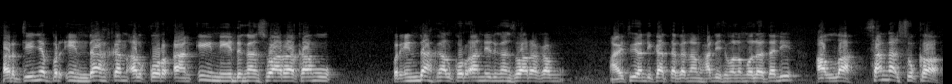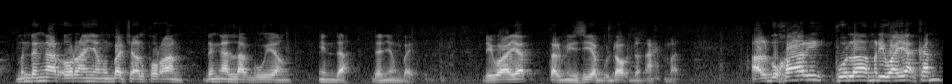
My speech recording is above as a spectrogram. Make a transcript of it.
Artinya perindahkan Al-Quran ini dengan suara kamu. Perindahkan Al-Quran ini dengan suara kamu. Nah, itu yang dikatakan dalam hadis mula-mula tadi. Allah sangat suka mendengar orang yang membaca Al-Quran dengan lagu yang indah dan yang baik riwayat Tirmizi, Abu Daud dan Ahmad. Al-Bukhari pula meriwayatkan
